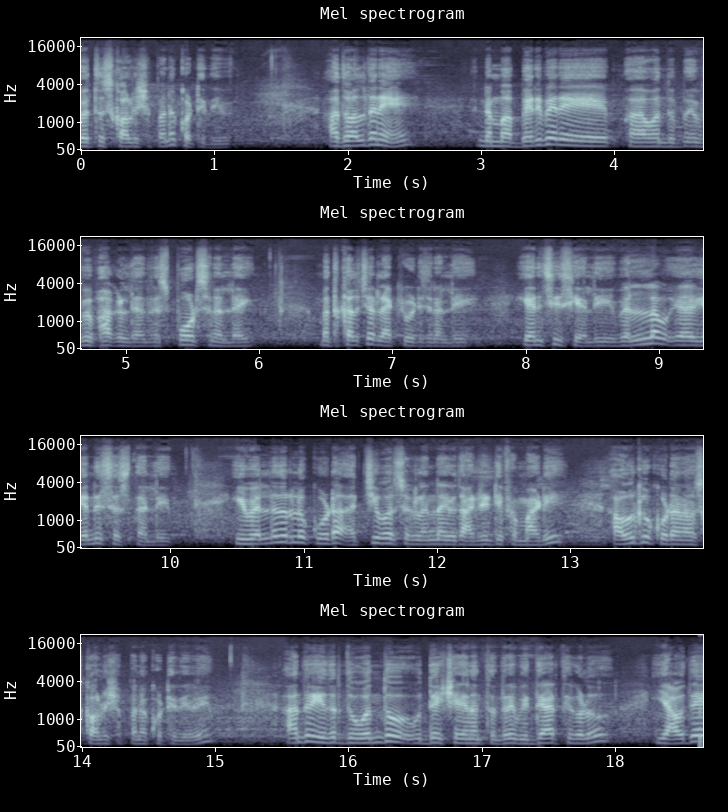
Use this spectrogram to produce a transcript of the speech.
ಇವತ್ತು ಸ್ಕಾಲರ್ಶಿಪ್ಪನ್ನು ಕೊಟ್ಟಿದ್ದೀವಿ. ಅದು ಅಲ್ಲದೆ ನಮ್ಮ ಬೇರೆ ಬೇರೆ ಒಂದು ವಿಭಾಗಗಳಿದೆ ಅಂದರೆ ಸ್ಪೋರ್ಟ್ಸ್ನಲ್ಲಿ ಮತ್ತು ಕಲ್ಚರಲ್ ಆ್ಯಕ್ಟಿವಿಟೀಸ್ನಲ್ಲಿ ಎನ್ ಸಿ ಸಿಯಲ್ಲಿ ಇವೆಲ್ಲ ಎನ್ ಎಸ್ ಎಸ್ನಲ್ಲಿ ಇವೆಲ್ಲದರಲ್ಲೂ ಕೂಡ ಅಚೀವರ್ಸ್ಗಳನ್ನು ಇವತ್ತು ಐಡೆಂಟಿಫೈ ಮಾಡಿ ಅವ್ರಿಗೂ ಕೂಡ ನಾವು ಸ್ಕಾಲರ್ಶಿಪ್ಪನ್ನು ಕೊಟ್ಟಿದ್ದೀವಿ. ಅಂದರೆ ಇದ್ರದ್ದು ಒಂದು ಉದ್ದೇಶ ಏನಂತಂದರೆ ವಿದ್ಯಾರ್ಥಿಗಳು ಯಾವುದೇ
